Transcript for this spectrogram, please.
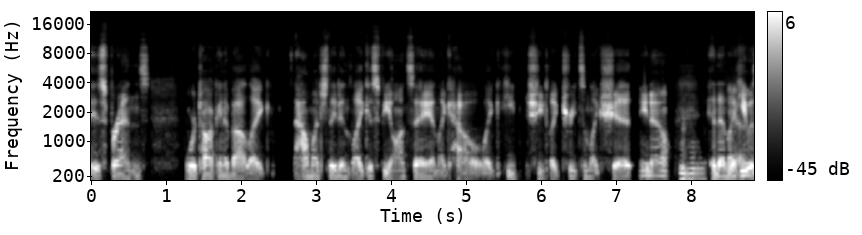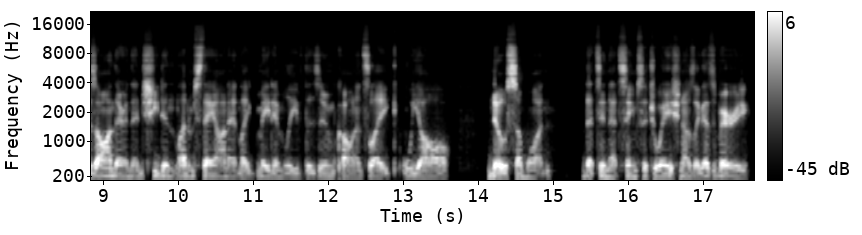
his friends were talking about like how much they didn't like his fiance and like how like he she like treats him like shit, you know. hmm And then like Yeah. he was on there, and then she didn't let him stay on it, and, like made him leave the Zoom call. And it's like we all know someone that's in that same situation. I was like, that's very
